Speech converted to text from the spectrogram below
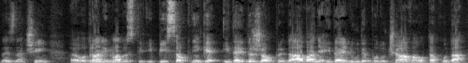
Da je znači e, od rane mladosti i pisao knjige i da je držao predavanja i da je ljude podučavao, tako da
